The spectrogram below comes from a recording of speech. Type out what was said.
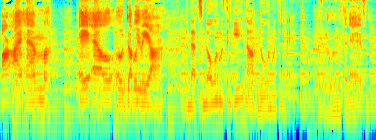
R I M A L O W E R. And that's Nolan with an E, not Nolan with an A. It's Nolan with an A, isn't it?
